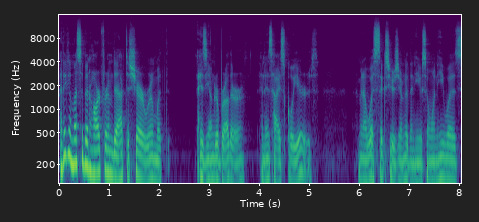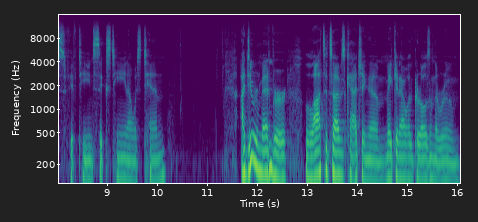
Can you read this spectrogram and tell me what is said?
I think it must have been hard for him to have to share a room with his younger brother in his high school years. I mean, I was six years younger than he. So when he was 15, 16, I was 10. I do remember lots of times catching him making out with girls in the room,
